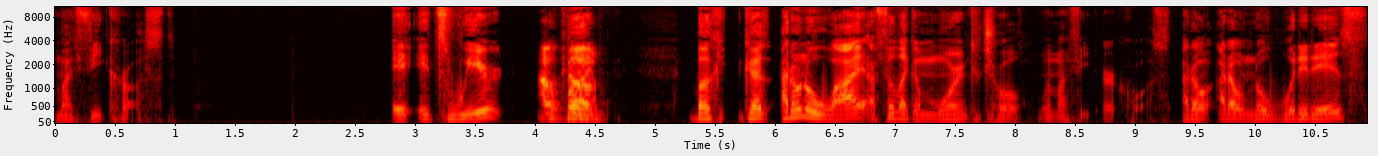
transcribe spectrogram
my feet crossed. It, it's weird, but but because I don't know why I feel like I'm more in control when my feet are crossed. I don't I don't know what it is,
